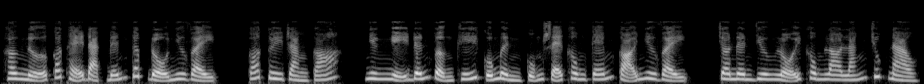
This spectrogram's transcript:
hơn nữa có thể đạt đến cấp độ như vậy, có tuy rằng có, nhưng nghĩ đến vận khí của mình cũng sẽ không kém cỏi như vậy, cho nên dương lỗi không lo lắng chút nào,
